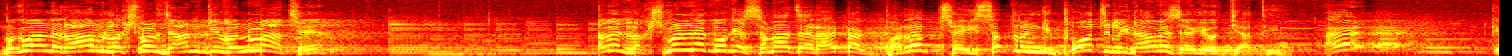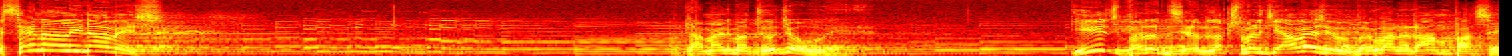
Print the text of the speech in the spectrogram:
ભગવાન રામ લક્ષ્મણ જાનકી વનમાં છે. હવે લક્ષ્મણને કોઈ સમાચાર આપ્યા ભરત છે એ સતરંગી ફોજ લઈને આવે છે અયોધ્યાથી. હે? કે સેના લઈને આવે છે? રામાયણમાં જોજો હવે. એ જ ભરત લક્ષ્મણજી આવે છે ભગવાન રામ પાસે.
